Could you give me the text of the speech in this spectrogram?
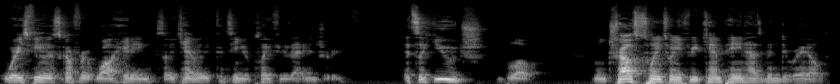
where he's feeling discomfort while hitting, so he can't really continue to play through that injury. It's a huge blow. I mean, Trout's 2023 campaign has been derailed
